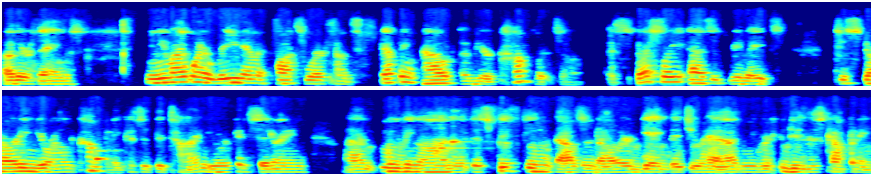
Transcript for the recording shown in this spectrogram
other things. And you might want to read Emmett Fox's works on stepping out of your comfort zone, especially as it relates to starting your own company, because at the time you were considering um, moving on with this $15,000 gig that you had, and you were going to do this company.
